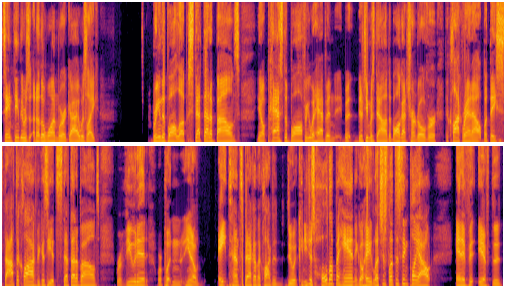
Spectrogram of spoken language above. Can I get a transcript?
Same thing. There was another one where a guy was like bringing the ball up, stepped out of bounds, you know, passed the ball. Forget what happened, but their team was down. The ball got turned over. The clock ran out, but they stopped the clock because he had stepped out of bounds, reviewed it. We're putting, you know, eight tenths back on the clock to do it. Can you just hold up a hand and go, hey, let's just let this thing play out? And if it, if the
